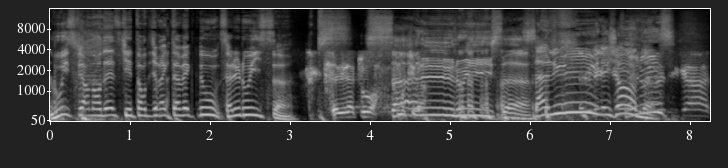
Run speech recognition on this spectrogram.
Luis Fernandez qui est en direct avec nous. Salut Luis. Salut la tour. Salut, Louis. Salut, légende Ça va, les gars?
